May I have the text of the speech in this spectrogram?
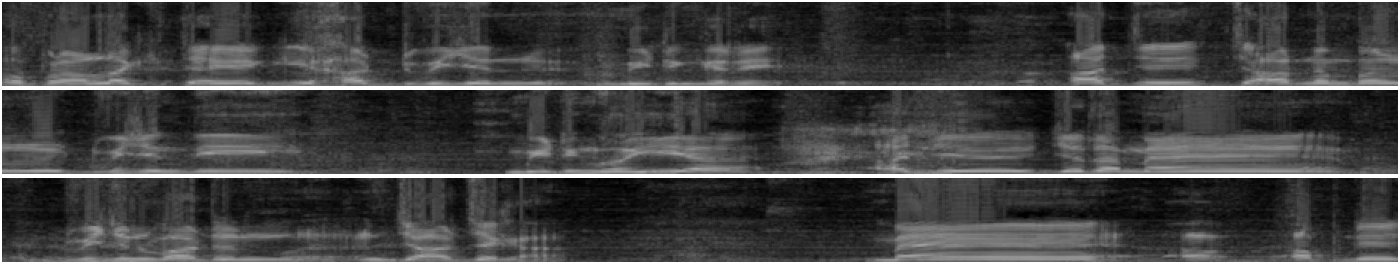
ਉਪਰਾਲਾ ਕੀਤਾ ਗਿਆ ਕਿ ਹਰ ਡਿਵੀਜ਼ਨ ਮੀਟਿੰਗ ਕਰੇ। ਅੱਜ 4 ਨੰਬਰ ਡਿਵੀਜ਼ਨ ਦੀ ਮੀਟਿੰਗ ਹੋਈ ਆ। ਅੱਜ ਜਿਹਦਾ ਮੈਂ ਡਿਵੀਜ਼ਨ ਵਾਰਡਨ ਇੰਚਾਰਜ ਹੈਗਾ। ਮੈਂ ਆਪਣੇ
